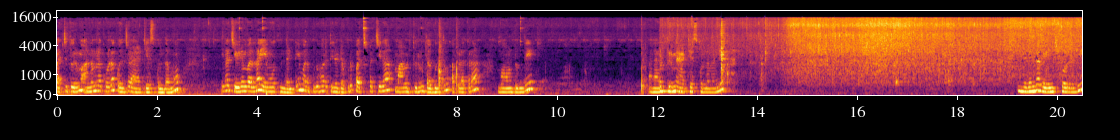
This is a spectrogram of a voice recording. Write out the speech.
పచ్చి తురుము అన్నంలో కూడా కొంచెం యాడ్ చేసుకుందాము. ఇలా చేయడం వల్ల ఏమవుతుందంటే మనం పులిహోర తినేటప్పుడు పచ్చి పచ్చిగా మామిడి తురుము తగులుతూ అక్కడక్కడ బాగుంటుంది. అలా తురుము యాడ్ చేసుకుందామండి. ఈ విధంగా వేయించుకోరండి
